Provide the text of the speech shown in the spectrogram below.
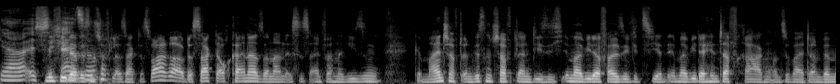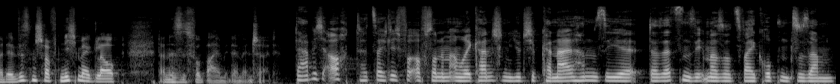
Ja, ich, Nicht jeder also, Wissenschaftler sagt das Wahre, aber das sagt auch keiner, sondern es ist einfach eine riesen Gemeinschaft an Wissenschaftlern, die sich immer wieder falsifizieren, immer wieder hinterfragen und so weiter. Und wenn man der Wissenschaft nicht mehr glaubt, dann ist es vorbei mit der Menschheit. Da habe ich auch tatsächlich auf so einem amerikanischen YouTube-Kanal haben sie, da setzen sie immer so zwei Gruppen zusammen.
